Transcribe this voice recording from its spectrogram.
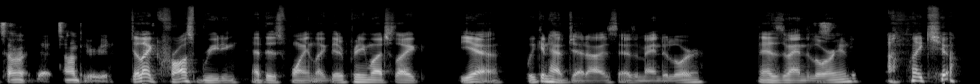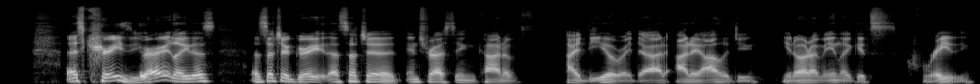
time that time period. They're like crossbreeding at this point. Like they're pretty much like, yeah, we can have Jedi's as a Mandalore, as a Mandalorian. I'm like, yo, that's crazy, right? Like that's that's such a great, that's such a interesting kind of idea right there, ideology. You know what I mean? Like it's crazy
